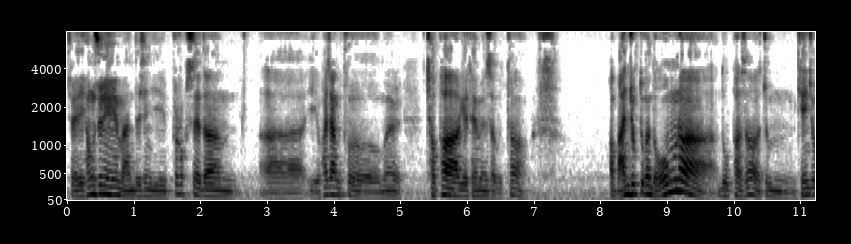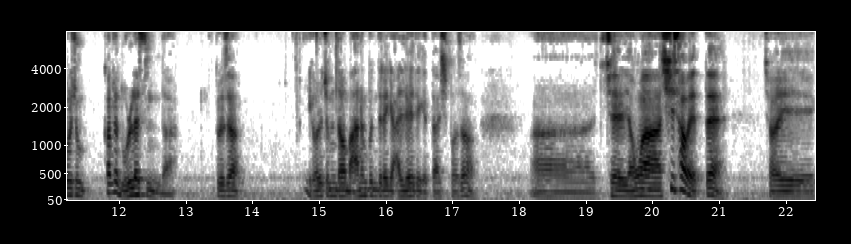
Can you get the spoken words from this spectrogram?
저희 형수님이 만드신 이 프록세담 아, 이 화장품을 접하게 되면서부터 아, 만족도가 너무나 높아서 좀 개인적으로 좀 깜짝 놀랐습니다. 그래서 이거를 좀 더 많은 분들에게 알려야 되겠다 싶어서 아, 제 영화 시사회 때 저희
